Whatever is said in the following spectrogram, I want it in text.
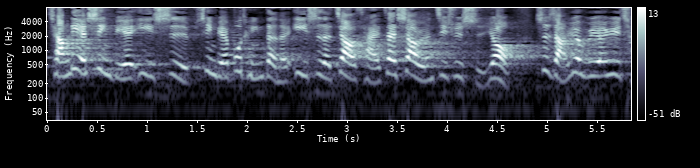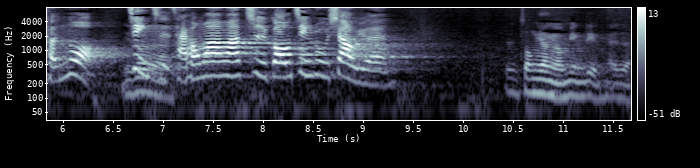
强烈性别意识、性别不平等的意识的教材，在校园继续使用。市长愿不愿意承诺禁止彩虹妈妈志工进入校园？中央有命令还是？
